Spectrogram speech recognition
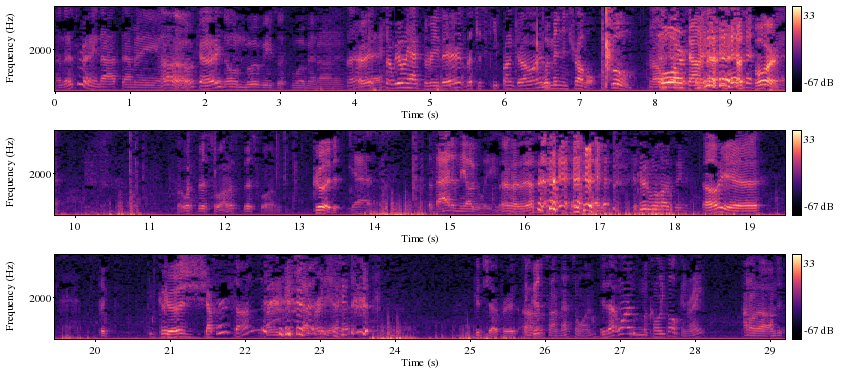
Now, there's really not that many uh, Oh, okay. known movies with women on it. All right, Okay. so we only have three there. Let's just keep on going. Women in Trouble. Boom. No, Four. That. That's four. Yeah. What's this one? What's this one? Good. Yes. The Bad and the Ugly. Okay, that's Good Will Hunting. Oh yeah. The Good Shepherd? Son. The Good Shepherd, yeah. Good Shepherd. The Uh, Good Son. That's the one. Is that one? Macaulay Culkin, right? I don't know. I'm just.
